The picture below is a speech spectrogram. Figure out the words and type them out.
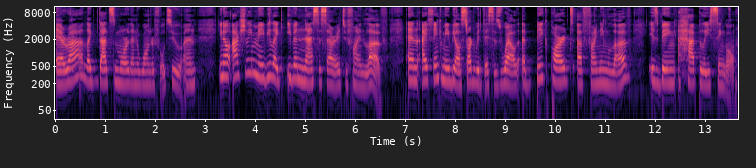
era, like that's more than wonderful too. And, you know, actually maybe like even necessary to find love. And I think maybe I'll start with this as well. A big part of finding love is being happily single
